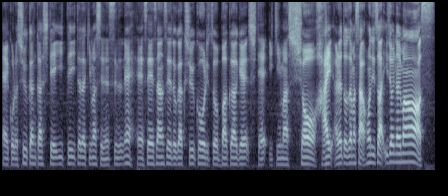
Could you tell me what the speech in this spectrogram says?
えー、これを習慣化していっていただきましてですね、えー、生産性と学習効率を爆上げしていきましょう。はい、ありがとうございました。本日は以上になります。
